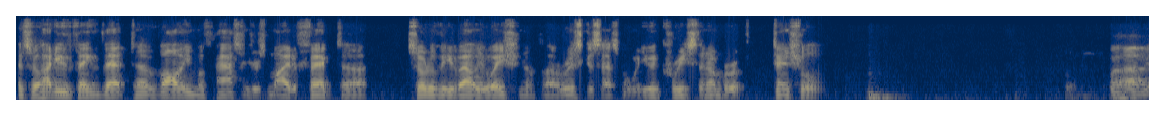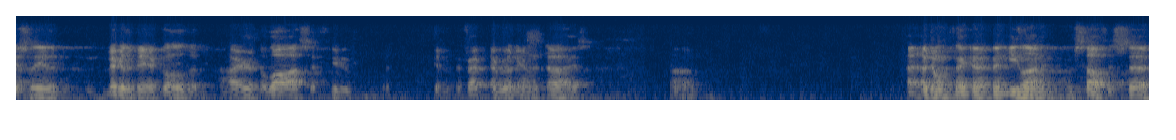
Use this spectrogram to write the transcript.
And so, how do you think that volume of passengers might affect sort of the evaluation of risk assessment when you increase the number of potential? Well, obviously, the bigger the vehicle, the higher the loss if you, everybody on it dies. Uh, I, I don't think, and Elon himself has said,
